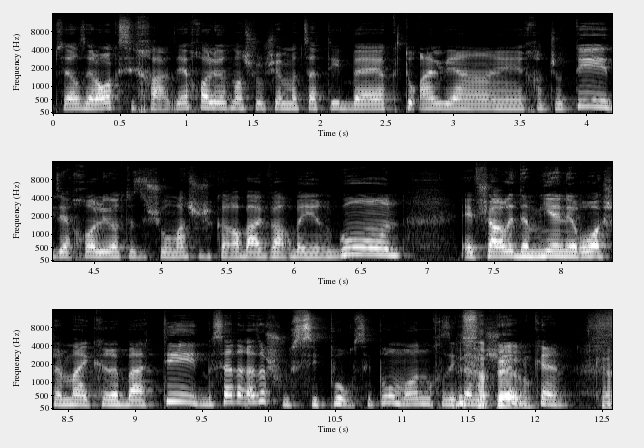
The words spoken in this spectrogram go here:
בסדר? זה לא רק שיחה, זה יכול להיות משהו שמצאתי באקטואליה אה, חדשותית, זה יכול להיות איזשהו משהו שקרה בעבר בארגון, אפשר לדמיין אירוע של מה יקרה בעתיד, בסדר? איזשהו סיפור, סיפור מאוד מחזיק לספר. אנשים. כן. כן.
